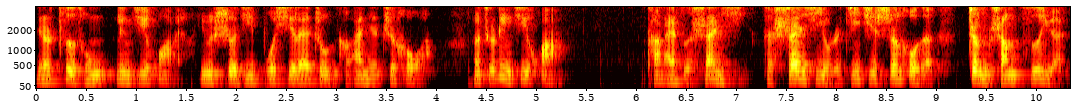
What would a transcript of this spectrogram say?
就是自从令计划呀，因为涉及薄熙来、周永康案件之后啊，那这个令计划，它来自山西，在山西有着极其深厚的。政商资源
